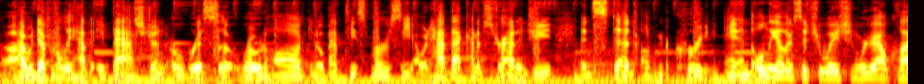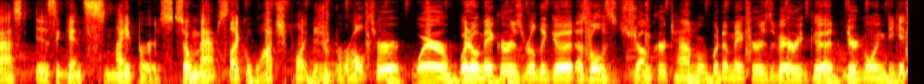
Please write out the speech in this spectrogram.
Uh, I would definitely have a Bastion, Orisa, Roadhog, you know, Baptiste Mercy. I would have that kind of strategy instead of McCree. And the only other situation where you're outclassed is against snipers. So maps like Watchpoint Gibraltar, where Widowmaker is really good, as well as Junkertown, where Widowmaker is very good, you're going to get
